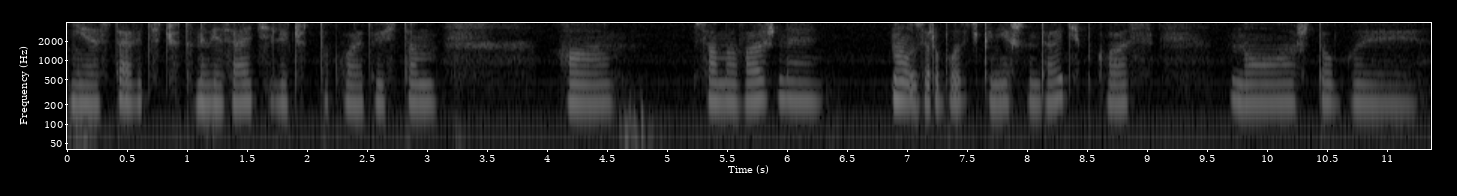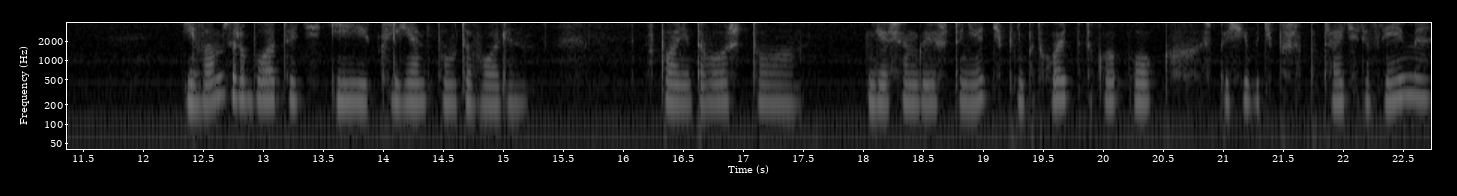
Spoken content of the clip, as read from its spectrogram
не ставится что-то навязать или что-то такое. То есть там э, самое важное, ну, заработать, конечно, да, типа класс, но чтобы и вам заработать, и клиент был доволен в плане того, что если он говорит, что нет, типа не подходит, ты такой ок, спасибо, типа, что потратили время,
